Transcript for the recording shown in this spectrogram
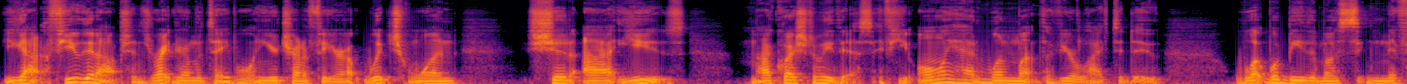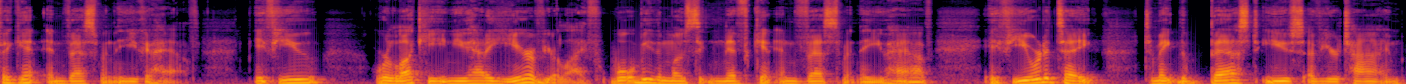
You got a few good options right there on the table, and you're trying to figure out which one should I use. My question would be this if you only had one month of your life to do, what would be the most significant investment that you could have? If you were lucky and you had a year of your life, what would be the most significant investment that you have if you were to take to make the best use of your time?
